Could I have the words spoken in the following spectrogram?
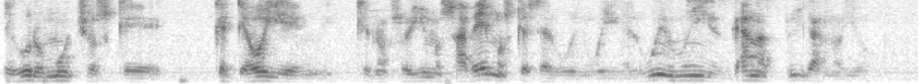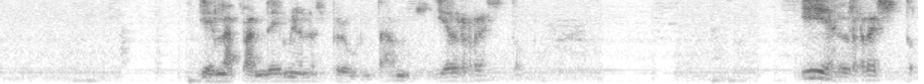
Seguro muchos que, que te oyen, que nos oímos, sabemos que es el win-win. El win-win es ganas tú y gano yo. Y en la pandemia nos preguntamos, ¿y el resto? Y el resto.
